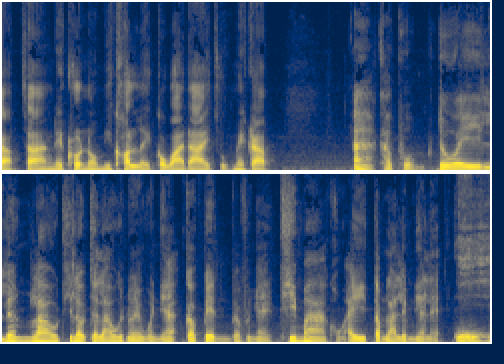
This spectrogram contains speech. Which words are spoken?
กับทางในโครโนมิคอนเลยก็ว่าได้ถูกไหมครับ อ่าครับผม โดยเรื่องเล่าที่เราจะเล่ากันในวันเนี้ยก็เป็นแบบยังไงที่มาของไอ้ตำราเล่มเนี้ยแหละ โอ้โห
